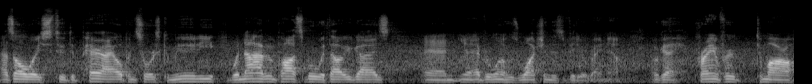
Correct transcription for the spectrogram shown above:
as always, to the PearAI open source community. Would not have been possible without you guys and you know everyone who's watching this video right now. Okay, praying for tomorrow.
